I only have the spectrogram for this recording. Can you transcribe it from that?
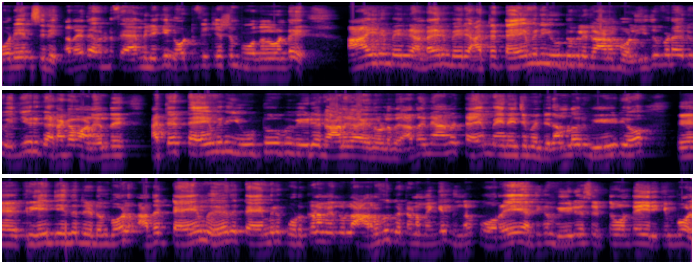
ഓഡിയൻസിന് അതായത് അവരുടെ ഫാമിലിക്ക് നോട്ടിഫിക്കേഷൻ പോകുന്നത് കൊണ്ട് ആയിരം പേര് രണ്ടായിരം പേര് അറ്റ് എ ടൈമിന് യൂട്യൂബിൽ കാണുമ്പോൾ ഇതിവിടെ ഒരു വലിയൊരു ഘടകമാണ്. എന്ത്? അറ്റ് എ ടൈമിന് യൂട്യൂബ് വീഡിയോ കാണുക എന്നുള്ളത്. അത് തന്നെയാണ് ടൈം മാനേജ്മെന്റ് നമ്മളൊരു വീഡിയോ ക്രിയേറ്റ് ചെയ്തിട്ട് ഇടുമ്പോൾ അത് ടൈം ഏത് ടൈമിൽ കൊടുക്കണം എന്നുള്ള അറിവ് കിട്ടണമെങ്കിൽ നിങ്ങൾ കുറേ അധികം വീഡിയോസ് ഇട്ടുകൊണ്ടേ ഇരിക്കുമ്പോൾ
